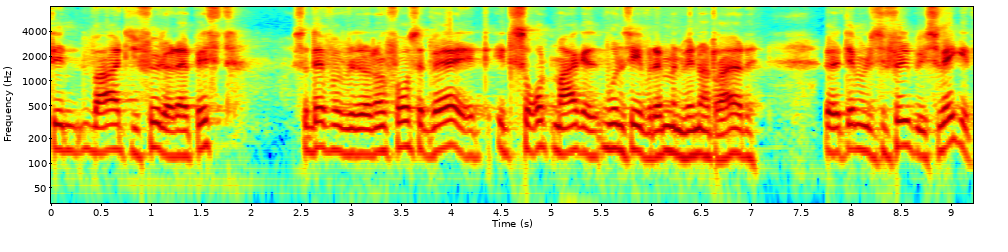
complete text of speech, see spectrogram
den vare, de føler, der er bedst. Så derfor vil der nok fortsat være et, et sort marked, uanset hvordan man vender og drejer det. Uh, den vil selvfølgelig blive svækket,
